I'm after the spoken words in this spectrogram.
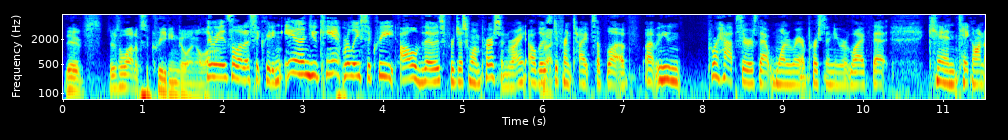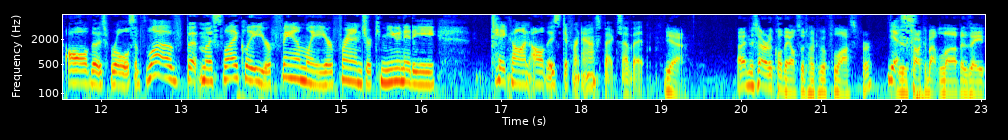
There's there's a lot of secreting going along. There is a lot of secreting, and you can't really secrete all of those for just one person, right? All those Right. different types of love. I mean, perhaps there's that one rare person in your life that can take on all those roles of love, but most likely your family, your friends, your community take on all those different aspects of it. Yeah. Uh, in this article, they also talked to a philosopher. Yes. They talked about love as a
